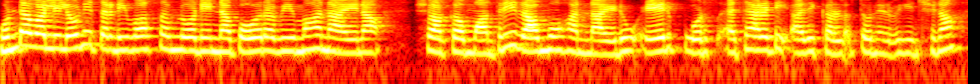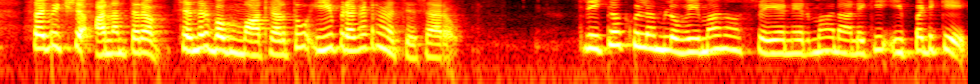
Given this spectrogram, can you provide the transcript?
ఉండవల్లిలోని తన నివాసంలో నిన్న పౌర విమానయాన శాఖ మంత్రి Rammohan Naidu air force authority అధికారులతో నిర్వహించిన సమీక్ష అనంతరం చంద్రబాబు మాట్లాడుతూ ఈ ప్రకటన చేశారు. శ్రీకాకుళంలో విమానాశ్రయ నిర్మాణానికి ఇప్పటికే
